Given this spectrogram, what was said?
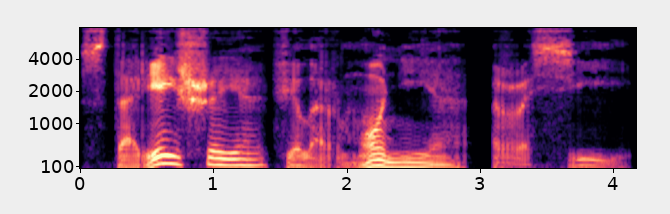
старейшая филармония России.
